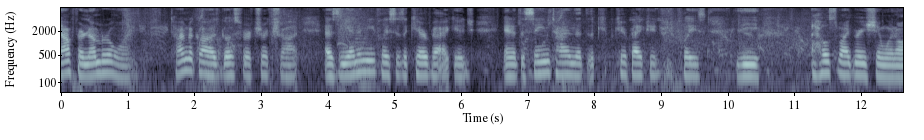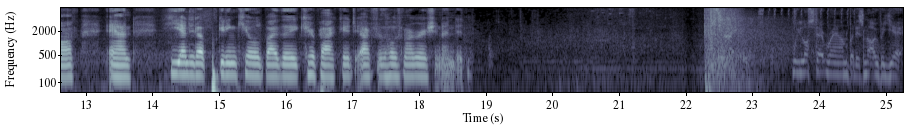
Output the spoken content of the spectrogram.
Now for number one. Time to cause goes for a trick shot as the enemy places a care package, and at the same time that the care package was placed, the host migration went off, and he ended up getting killed by the care package after the host migration ended. We lost that round, but it's not over yet.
